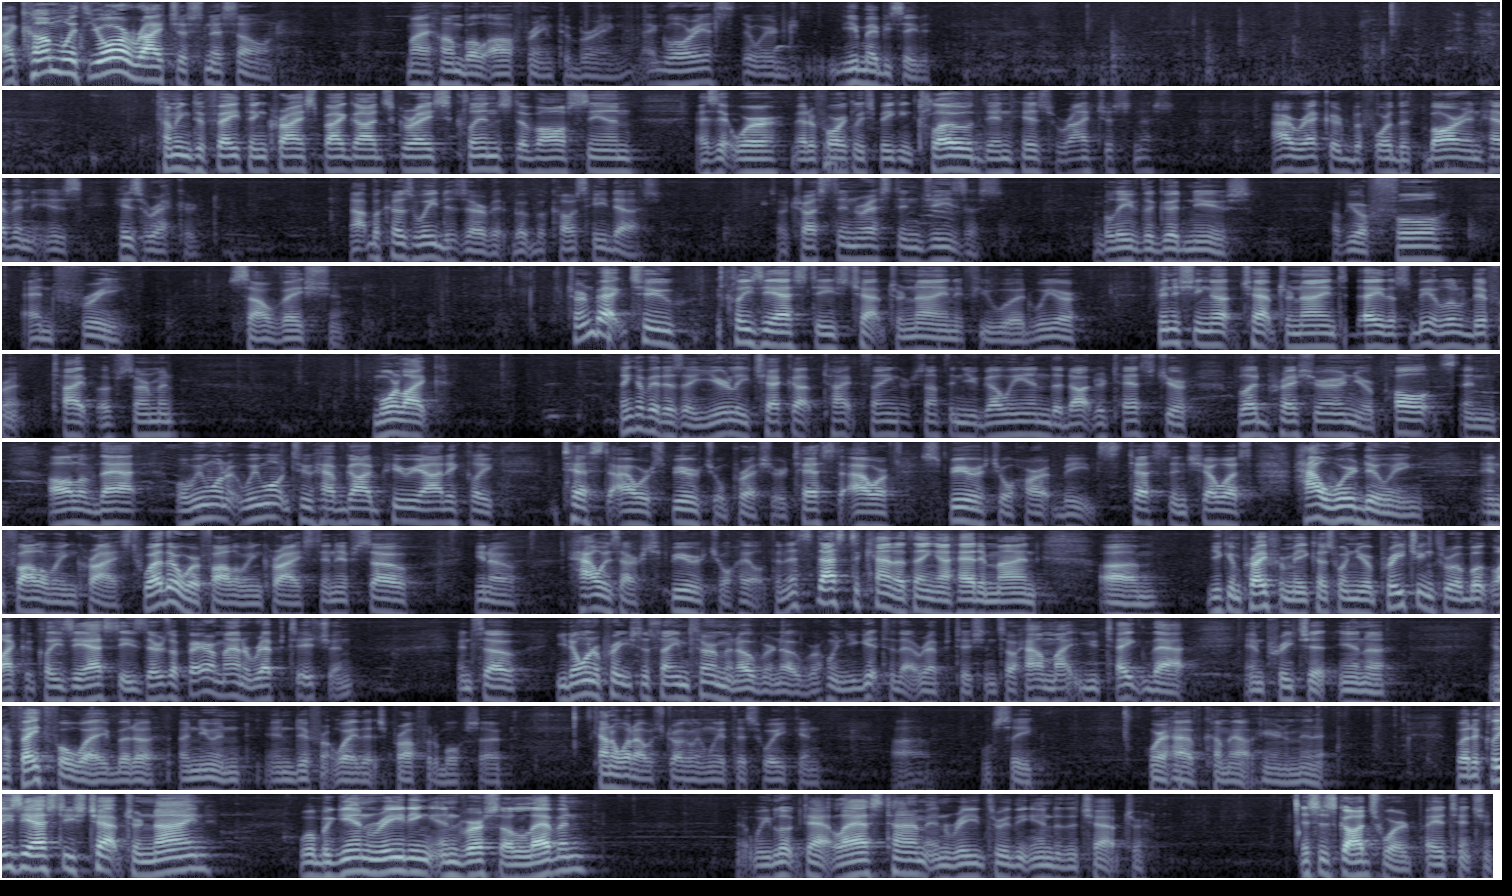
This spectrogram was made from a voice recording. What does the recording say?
I come with your righteousness on, my humble offering to bring. Isn't that glorious? That we're, you may be seated. Coming to faith in Christ by God's grace, cleansed of all sin, as it were, metaphorically speaking, clothed in His righteousness. Our record before the bar in heaven is His record. Not because we deserve it, but because He does. So trust and rest in Jesus and believe the good news of your full and free salvation. Turn back to Ecclesiastes chapter 9, if you would. We are finishing up chapter 9 today. This will be a little different type of sermon. More like, think of it as a yearly checkup type thing or something. You go in, the doctor tests your blood pressure and your pulse and all of that. Well, we want to, we want to have God periodically test our spiritual pressure, test our spiritual heartbeats, test and show us how we're doing in following Christ, whether we're following Christ, and if so, you know, how is our spiritual health? And that's, that's the kind of thing I had in mind. Um, you can pray for me because when you're preaching through a book like Ecclesiastes, there's a fair amount of repetition. And so you don't want to preach the same sermon over and over when you get to that repetition. So, how might you take that and preach it in a, in a faithful way, but a, a new and, and different way that's profitable? So, it's kind of what I was struggling with this week, and uh, we'll see where I have come out here in a minute. But Ecclesiastes chapter 9, we'll begin reading in verse 11 that we looked at last time and read through the end of the chapter. This is God's word. Pay attention.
